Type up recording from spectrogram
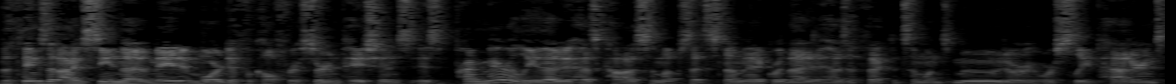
the things that I've seen that have made it more difficult for certain patients is primarily that it has caused some upset stomach or that it has affected someone's mood or, or sleep patterns.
